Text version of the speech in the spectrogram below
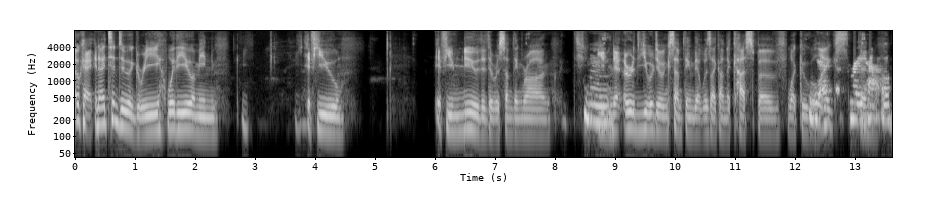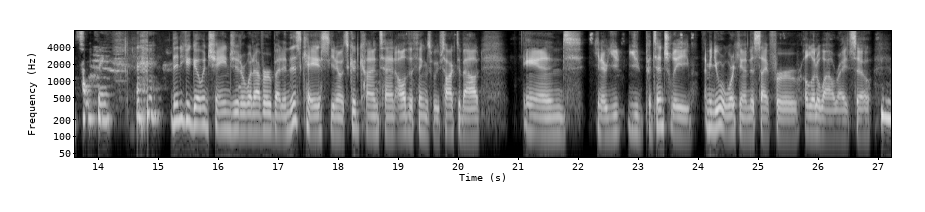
okay. And I tend to agree with you. I mean, if you, if you knew that there was something wrong, mm. you kn- or you were doing something that was like on the cusp of what Google yeah, likes, then, or something, then you could go and change it or whatever. But in this case, you know, it's good content, all the things we've talked about, and you know you you potentially i mean you were working on this site for a little while right so yeah.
